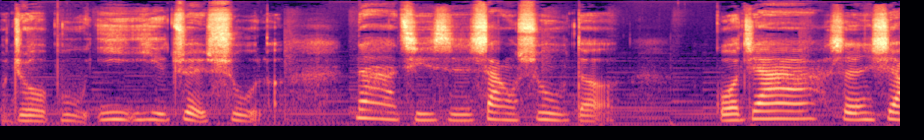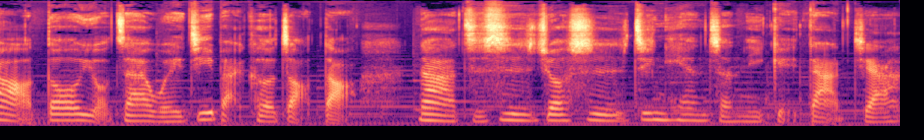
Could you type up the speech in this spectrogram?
我就不一一赘述了。那其实上述的国家生肖都有在维基百科找到，那只是就是今天整理给大家。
